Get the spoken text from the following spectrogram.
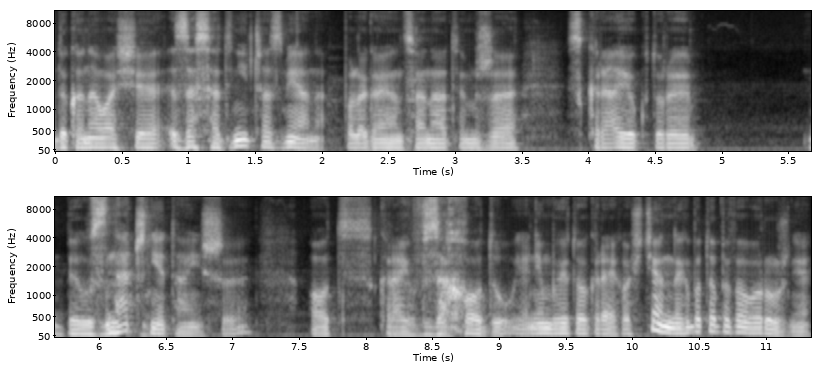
dokonała się zasadnicza zmiana, polegająca na tym, że z kraju, który był znacznie tańszy, od krajów zachodu. Ja nie mówię tu o krajach ościennych, bo to bywało różnie.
